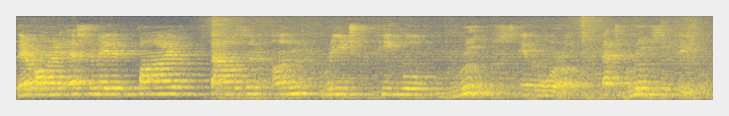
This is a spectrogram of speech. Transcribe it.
There are an estimated 5,000 unreached people groups in the world. That's groups of people.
